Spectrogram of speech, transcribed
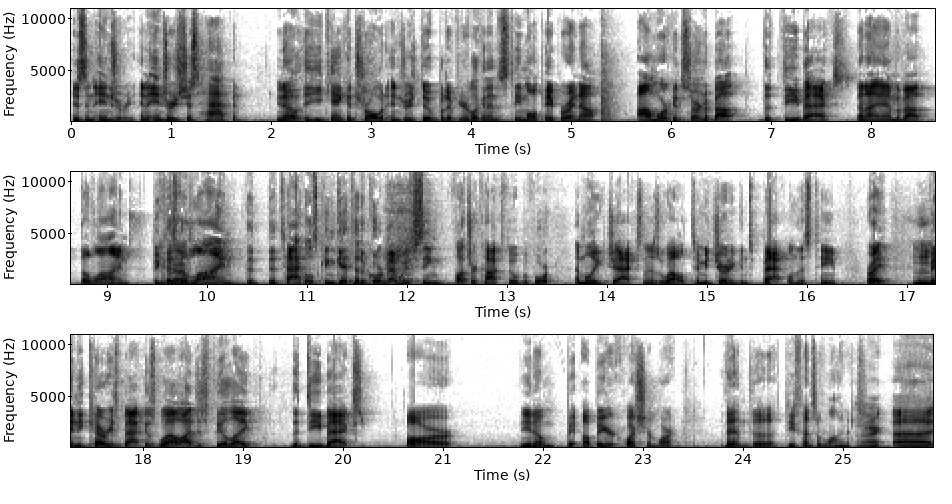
is an injury, and injuries just happen. You know, you can't control what injuries do. But if you're looking at this team on paper right now, I'm more concerned about the D backs than I am about the line because Okay. the line, the, the tackles can get to the quarterback. We've seen Fletcher Cox do it before, and Malik Jackson as well. Timmy Jernigan's back on this team, right? Mm-hmm. Vinny Curry's back as well. I just feel like the D backs are, you know, bi- a bigger question mark than the defensive line is. All right. Uh,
